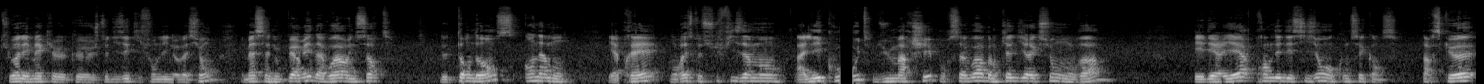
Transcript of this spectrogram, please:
tu vois, les mecs euh, que je te disais qui font de l'innovation, eh ben, ça nous permet d'avoir une sorte de tendance en amont. Et après, on reste suffisamment à l'écoute du marché pour savoir dans quelle direction on va et derrière prendre des décisions en conséquence. Parce que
